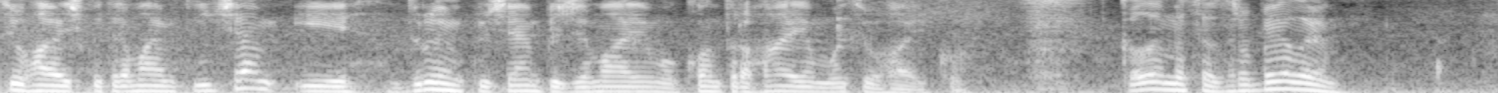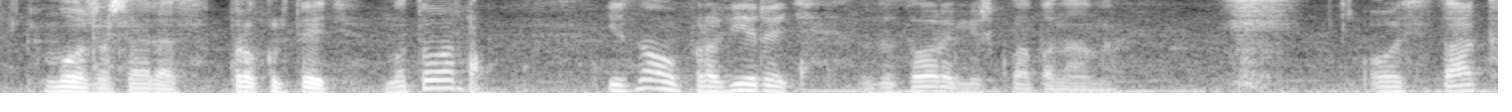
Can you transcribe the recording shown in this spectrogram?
цю гаєчку тримаємо ключем і другим ключем піджимаємо, контргаємо цю гайку. Коли ми це зробили, можна ще раз прокрутити мотор і знову провірити зазори між клапанами. Ось так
